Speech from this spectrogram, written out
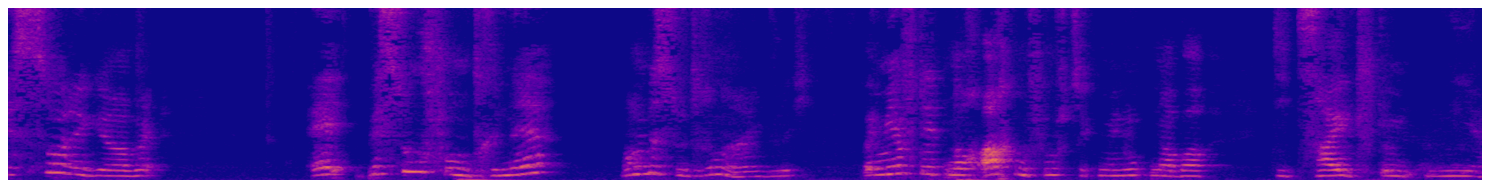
Ist so, Digga, aber. Ey, bist du schon drinne? Wann bist du drin eigentlich? Bei mir steht noch 58 Minuten, aber die Zeit stimmt nie.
